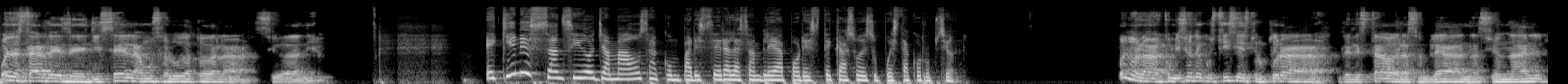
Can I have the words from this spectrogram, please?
Buenas tardes, eh, Gisela. Un saludo a toda la ciudadanía. Eh, ¿Quiénes han sido llamados a comparecer a la Asamblea por este caso de supuesta corrupción? Bueno, la Comisión de Justicia y Estructura del Estado de la Asamblea Nacional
